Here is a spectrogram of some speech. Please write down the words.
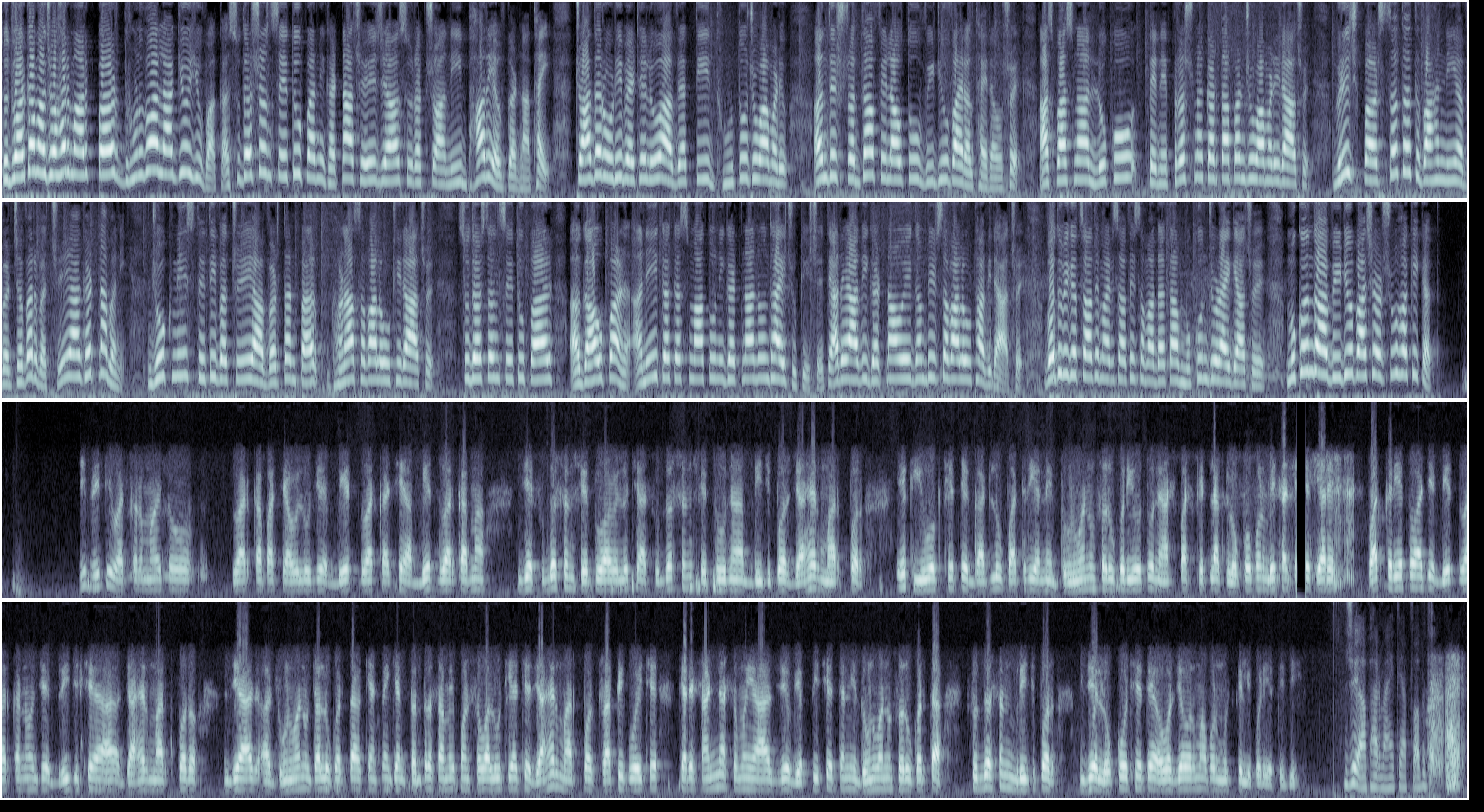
તો દ્વારકામાં જવાહર માર્ગ પર ધૂણવા લાગ્યો યુવક. સુદર્શન સેતુ પરની ઘટના છે જ્યાં સુરક્ષાની ભારે અવગણના થઈ. ચાદર ઓઢી બેઠેલો આ વ્યક્તિ ધૂણતો જોવા મળ્યો. અંધશ્રદ્ધા ફેલાવતો વીડિયો વાયરલ થઈ રહ્યો છે. આસપાસના લોકો તેને પ્રશ્ન કરતા પણ જોવા મળી રહ્યા છે. બ્રિજ પર સતત વાહનની અવરજવર વચ્ચે આ ઘટના બની. જોખમી સ્થિતિ વચ્ચે આ વર્તન પર ઘણા સવાલો ઉઠી રહ્યા છે. સુદર્શન સેતુ પર અગાઉ પણ અનેક અકસ્માતોની ઘટના નોંધાઈ ચૂકી છે. ત્યારે આવી ઘટનાઓએ ગંભીર સવાલો ઉઠાવી રહ્યા છે. વધુ વિગત સાથે મારી સાથે સંવાદદાતા મુકુંદ જોડાઈ ગયા છે. મુકુંદ, આ વીડિયો પાછળ શું હકીકત? જી, પ્રીતિ, વાત કરવામાં આવે તો દ્વારકા પાસે આવેલું જે બેટ દ્વારકા છે, આ બેટ દ્વારકામાં જે સુદર્શન સેતુ આવેલો છે, આ સુદર્શન સેતુના બ્રિજ પર જાહેર માર્ગ પર એક યુવક છે તે ગાડલું પાથરી અને ધૂણવાનું શરૂ કર્યું હતું અને આસપાસ કેટલાક લોકો પણ બેઠા છે. ત્યારે વાત કરીએ તો આ જે બેટ દ્વારકાનો જે બ્રિજ છે, આ જાહેર માર્ગ પર જે આ ધૂણવાનું ચાલુ કરતા ક્યાંક ને ક્યાંક તંત્ર સામે પણ સવાલ ઉઠ્યા છે. જાહેર માર્ગ પર ટ્રાફિક હોય છે, ત્યારે સાંજના સમયે આ જે વ્યક્તિ છે તેની ધૂણવાનું શરૂ કરતા સુદર્શન બ્રિજ પર જે લોકો છે તે અવર જવરમાં પણ મુશ્કેલી પડી હતી. જી. જી, આભાર. માહિતી આપવા બદલ.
